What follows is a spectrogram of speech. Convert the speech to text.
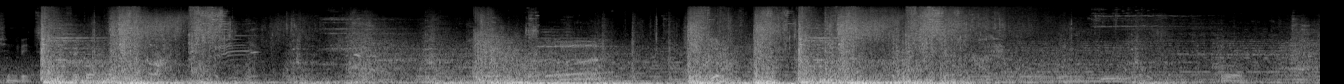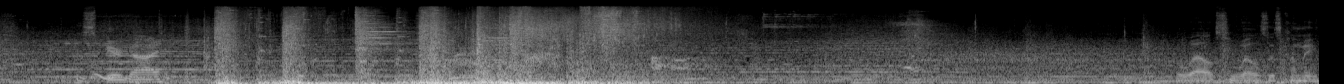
Shouldn't be too difficult. Spear guy. Who else? who else is coming?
